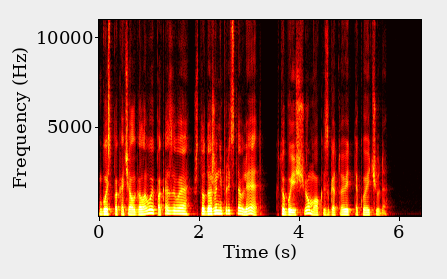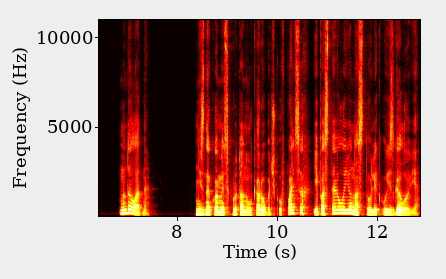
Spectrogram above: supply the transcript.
Гость покачал головой, показывая, что даже не представляет, кто бы еще мог изготовить такое чудо. «Ну да ладно». Незнакомец крутанул коробочку в пальцах и поставил ее на столик у изголовья.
